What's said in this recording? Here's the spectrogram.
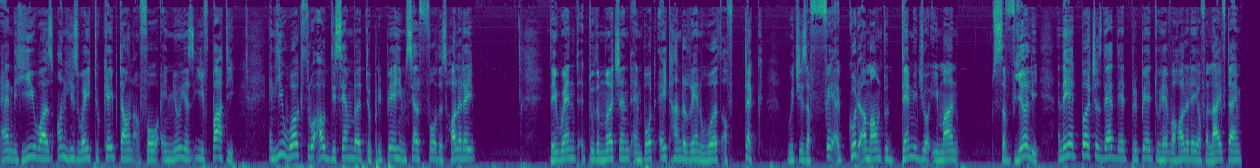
and he was on his way to Cape Town for a New Year's Eve party. And he worked throughout December to prepare himself for this holiday. They went to the merchant and bought 800 rand worth of tik which is a fair, a good amount to damage your iman severely. And they had purchased that, they had prepared to have a holiday of a lifetime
